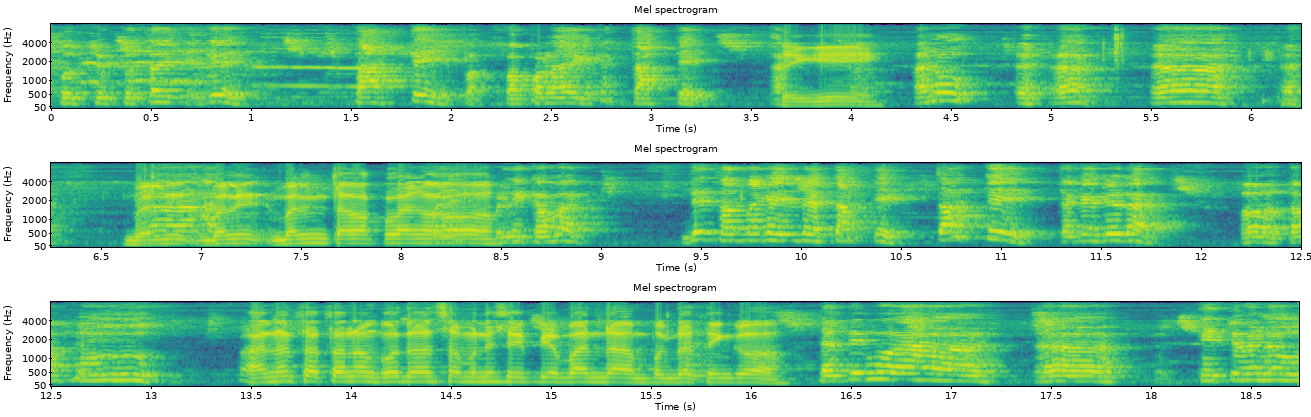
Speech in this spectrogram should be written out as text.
putay-putay, sige. Tate, pa- paparayan ka tate. Sige. Ano? Ah, ah, ah, Balin, Ah. balin, balintawak lang ako. balik. Hindi, tatagay na tate. Tate, tagay na. Oh, tapos Anong tatanong ko doon sa munisipyo, Bandam, pagdating ko? Sabi mo, ah, ah, tito ng,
